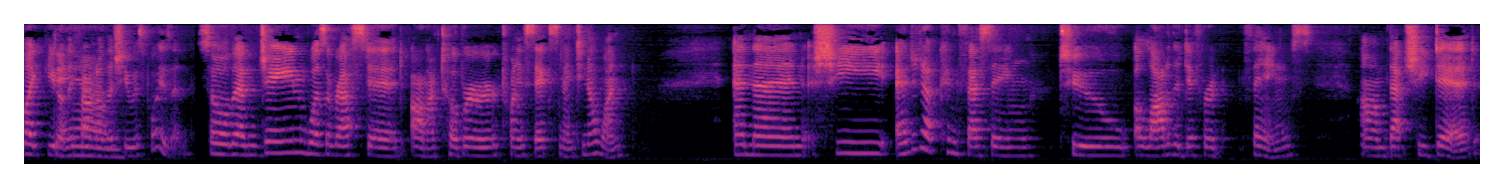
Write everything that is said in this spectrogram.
Like you know, they found out that she was poisoned. So then Jane was arrested on October twenty sixth, 1901. And then she ended up confessing to a lot of the different things um, that she did.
